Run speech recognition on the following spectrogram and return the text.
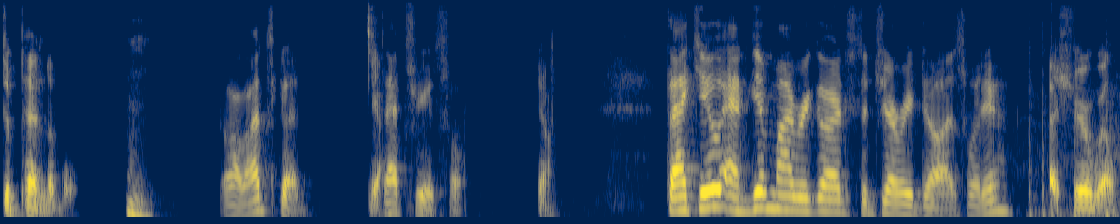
dependable. Well, that's good. Yeah. That's useful. Yeah. Thank you, and give my regards to Gerry Dawes, will you? I sure will.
